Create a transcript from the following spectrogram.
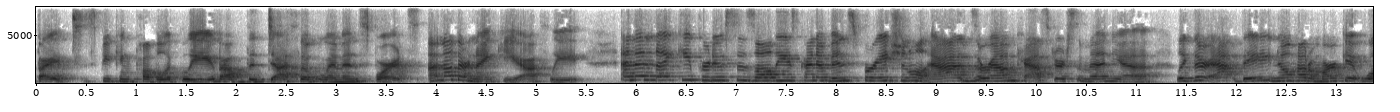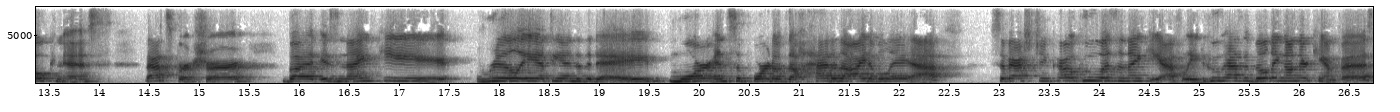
by speaking publicly about the death of women's sports. Another Nike athlete. And then Nike produces all these kind of inspirational ads around Caster Semenya. Like they're at, they know how to market wokeness, that's for sure. But is Nike really, at the end of the day, more in support of the head of the IAAF, Sebastian Coe, who was a Nike athlete, who has a building on their campus,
